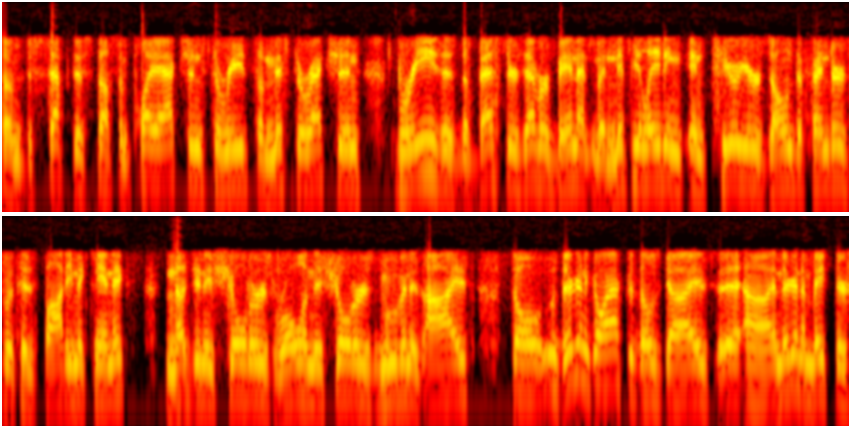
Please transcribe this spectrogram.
some deceptive stuff, some play actions to read, some misdirection. Brees is the best there's ever been at manipulating interior zone defenders with his body mechanics, nudging his shoulders, rolling his shoulders, moving his eyes. So they're going to go after those guys, uh, and they're going to make their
